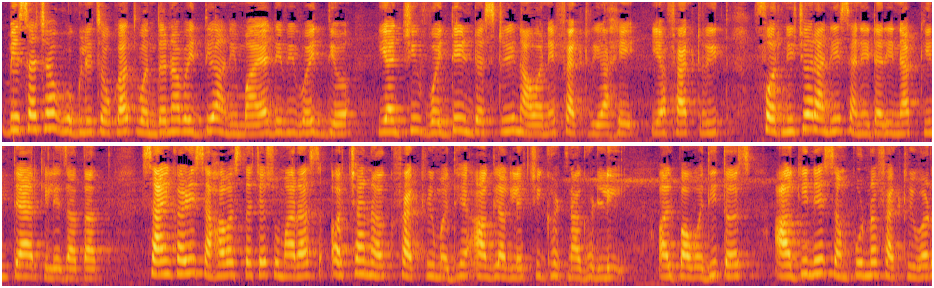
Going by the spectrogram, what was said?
बेसाच्या घोगली चौकात वंदना वैद्य आणि मायादेवी वैद्य यांची वैद्य इंडस्ट्री नावाने फॅक्टरी आहे. या फॅक्टरीत फर्निचर आणि सॅनिटरी नॅपकिन तयार केले जातात. सायंकाळी सहा वाजताच्या सुमारास अचानक फॅक्टरीमध्ये आग लागल्याची घटना घडली. अल्पावधीतच आगीने संपूर्ण फॅक्टरीवर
